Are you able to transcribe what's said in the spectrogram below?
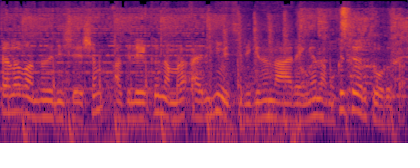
തിള വന്നതിന് ശേഷം അതിലേക്ക് നമ്മൾ അരിഞ്ഞു വെച്ചിരിക്കുന്ന നാരങ്ങ നമുക്ക് ചേർത്ത് കൊടുക്കാം.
